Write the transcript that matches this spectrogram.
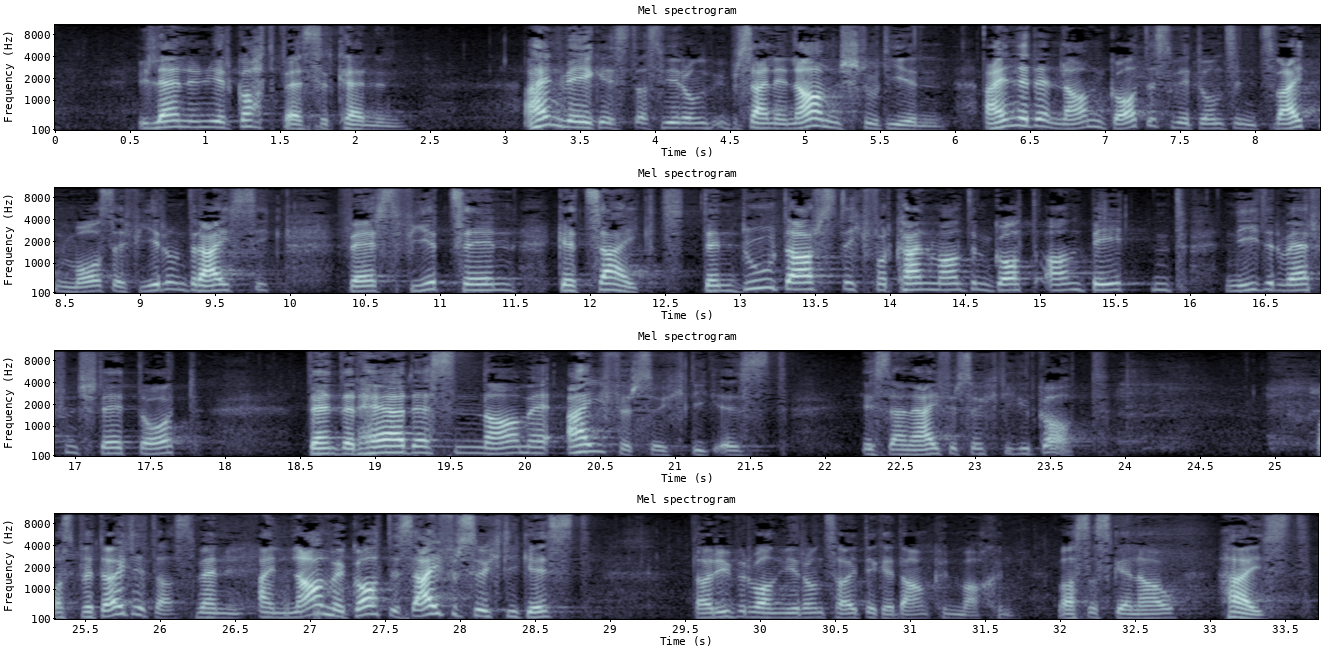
Wie lernen wir Gott besser kennen? Ein Weg ist, dass wir über seine Namen studieren. Einer der Namen Gottes wird uns in 2. Mose 34, Vers 14 gezeigt. Denn du darfst dich vor keinem anderen Gott anbetend niederwerfen, steht dort. Denn der Herr, dessen Name eifersüchtig ist, ist ein eifersüchtiger Gott. Was bedeutet das? Wenn ein Name Gottes eifersüchtig ist, darüber wollen wir uns heute Gedanken machen, was das genau heißt.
